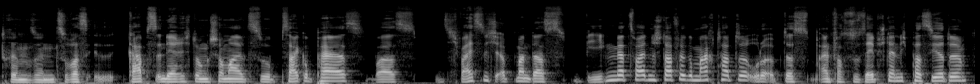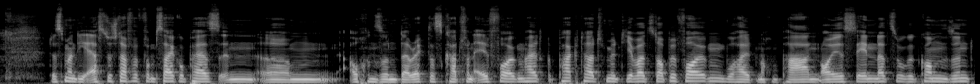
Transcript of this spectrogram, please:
drin sind. Sowas gab es in der Richtung schon mal zu Psychopath, was ich weiß nicht, ob man das wegen der zweiten Staffel gemacht hatte oder ob das einfach so selbstständig passierte, dass man die erste Staffel vom Psychopath in ähm, auch in so einen Director's Cut von elf Folgen halt gepackt hat mit jeweils Doppelfolgen, wo halt noch ein paar neue Szenen dazu gekommen sind.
